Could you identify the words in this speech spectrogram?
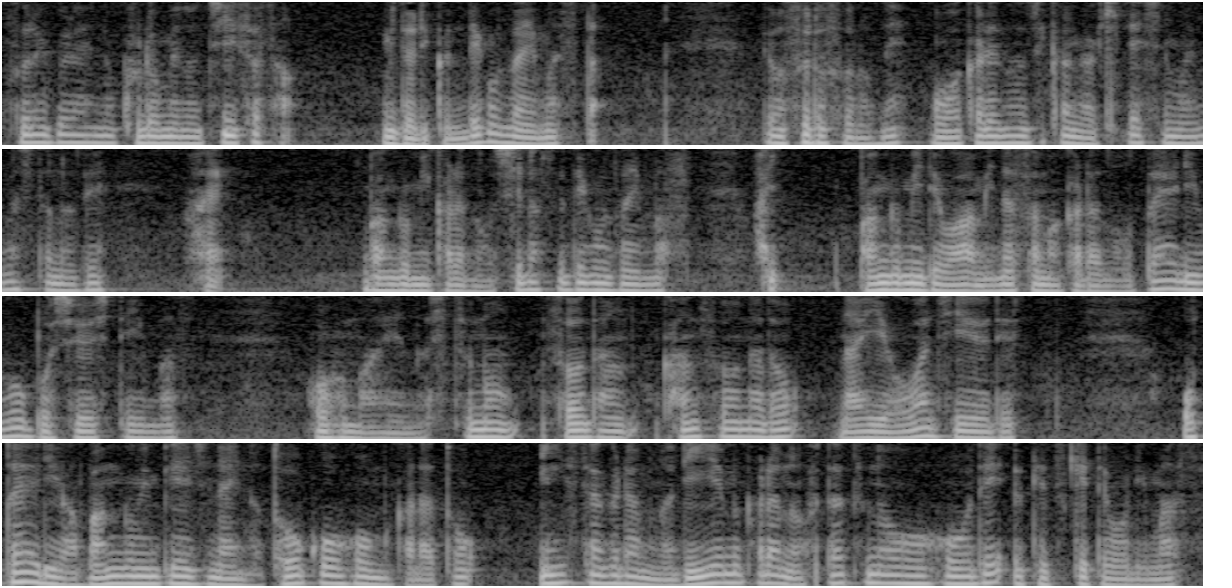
それぐらいの黒目の小ささみどりくんでございました。でもそろそろねお別れの時間が来てしまいましたので番組からのお知らせでございます。はい。番組では皆様からのお便りを募集しています。ホフマンへの質問相談感想など内容は自由です。お便りは番組ページ内の投稿フォームからとインスタグラムの DM からの2つの方法で受け付けております。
